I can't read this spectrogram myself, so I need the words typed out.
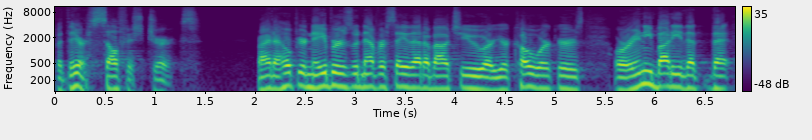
but they are selfish jerks. Right? I hope your neighbors would never say that about you or your coworkers or anybody that, that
